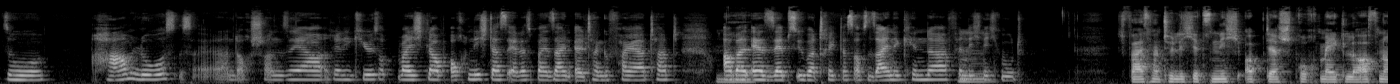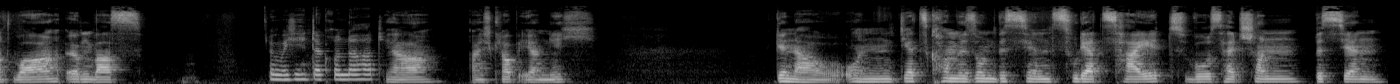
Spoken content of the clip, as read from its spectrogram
so harmlos, ist er dann doch schon sehr religiös, weil ich glaube auch nicht, dass er das bei seinen Eltern gefeiert hat, nee. aber er selbst überträgt das auf seine Kinder, finde mhm. ich nicht gut. Ich weiß natürlich jetzt nicht, ob der Spruch Make Love Not War irgendwas irgendwelche Hintergründe hat. Ja, aber ich glaube eher nicht. Genau, und jetzt kommen wir so ein bisschen zu der Zeit, wo es halt schon ein bisschen,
